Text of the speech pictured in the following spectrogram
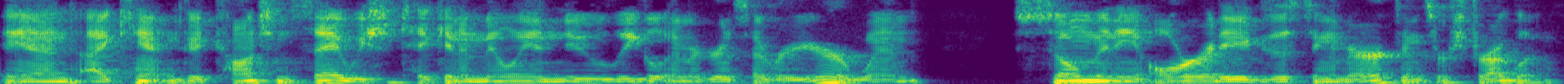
And I can't in good conscience say we should take in a million new legal immigrants every year when so many already existing Americans are struggling.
